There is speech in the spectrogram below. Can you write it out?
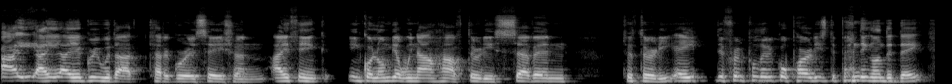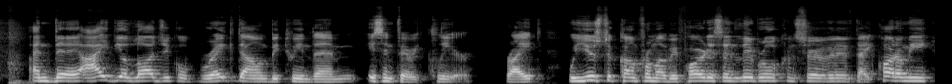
I, I, I agree with that categorization. I think in Colombia we now have 37 to 38 different political parties depending on the day and the ideological breakdown between them isn't very clear right? We used to come from a bipartisan liberal conservative dichotomy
